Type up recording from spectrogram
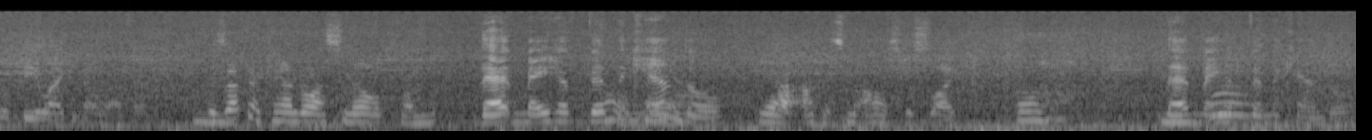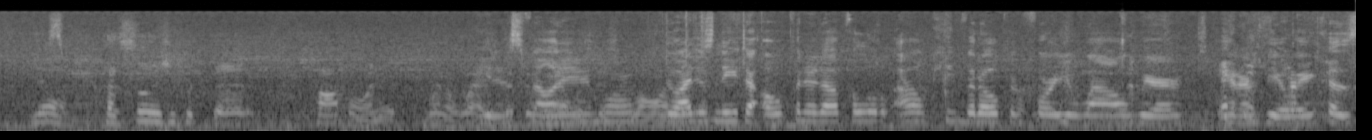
would be like no other. Is that the candle I smelled from? That may have been Oh, the man. candle. Yeah, I could smell. I was just like, uh That may have been the candle. yeah. Because as soon as you put the top on, it went away. You didn't smell it wind was just anymore? Do I just need to open it up a little? I'll keep it open for you while we're interviewing because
